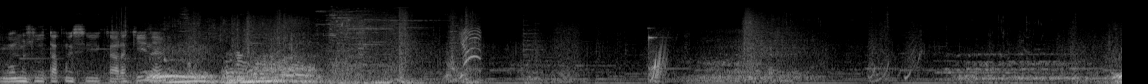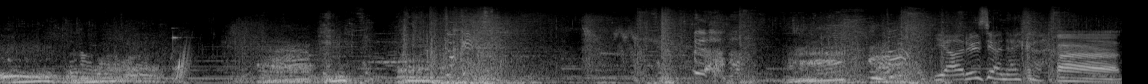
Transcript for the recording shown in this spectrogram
Vamos lutar com esse cara aqui, né? Opa,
